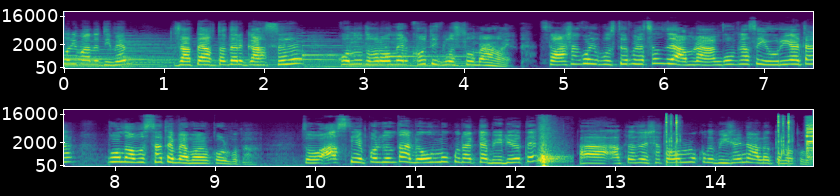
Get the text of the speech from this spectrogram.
পরিমাণে দিবেন যাতে আপনাদের গাছে কোনো ধরনের ক্ষতিগ্রস্ত না হয়। তো আশা করি বুঝতে পেরেছেন যে আমরা আঙ্গুর গাছে ইউরিয়াটা কোন অবস্থাতে ব্যবহার করব না। তো আজকে এ পর্যন্ত, আমি অন্য কোনো একটা ভিডিওতে আপনাদের সাথে অন্য কোনো বিষয় নিয়ে আলোচনা করব।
